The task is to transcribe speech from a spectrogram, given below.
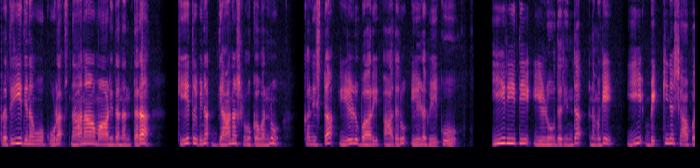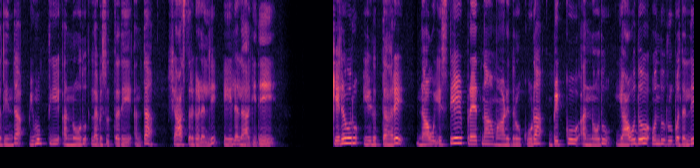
ಪ್ರತಿದಿನವೂ ಕೂಡ ಸ್ನಾನ ಮಾಡಿದ ನಂತರ ಕೇತುವಿನ ಧ್ಯಾನ ಶ್ಲೋಕವನ್ನು ಕನಿಷ್ಠ ಏಳು ಬಾರಿ ಆದರೂ ಹೇಳಬೇಕು ಈ ರೀತಿ ಹೇಳುವುದರಿಂದ ನಮಗೆ ಈ ಬೆಕ್ಕಿನ ಶಾಪದಿಂದ ವಿಮುಕ್ತಿ ಅನ್ನೋದು ಲಭಿಸುತ್ತದೆ ಅಂತ ಶಾಸ್ತ್ರಗಳಲ್ಲಿ ಹೇಳಲಾಗಿದೆ. ಕೆಲವರು ಹೇಳುತ್ತಾರೆ ನಾವು ಎಷ್ಟೇ ಪ್ರಯತ್ನ ಮಾಡಿದರೂ ಕೂಡ ಬೆಕ್ಕು ಅನ್ನೋದು ಯಾವುದೋ ಒಂದು ರೂಪದಲ್ಲಿ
